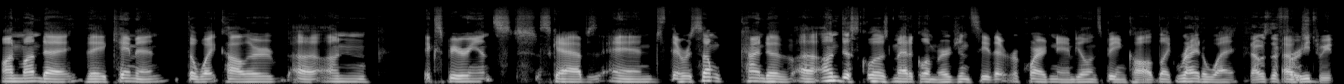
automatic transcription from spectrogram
on Monday, they came in, the white collar, uh, unexperienced scabs, and there was some kind of uh, undisclosed medical emergency that required an ambulance being called, like right away. That was the Uh, first we- tweet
